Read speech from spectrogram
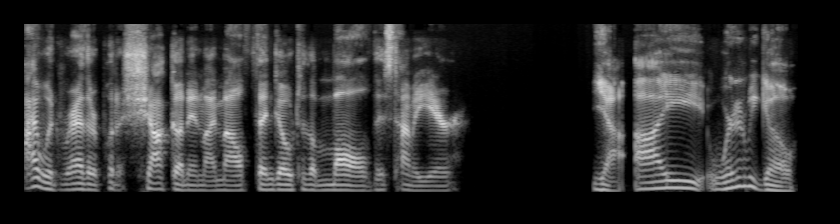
I would rather put a shotgun in my mouth than go to the mall this time of year. Yeah, I where did we go?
